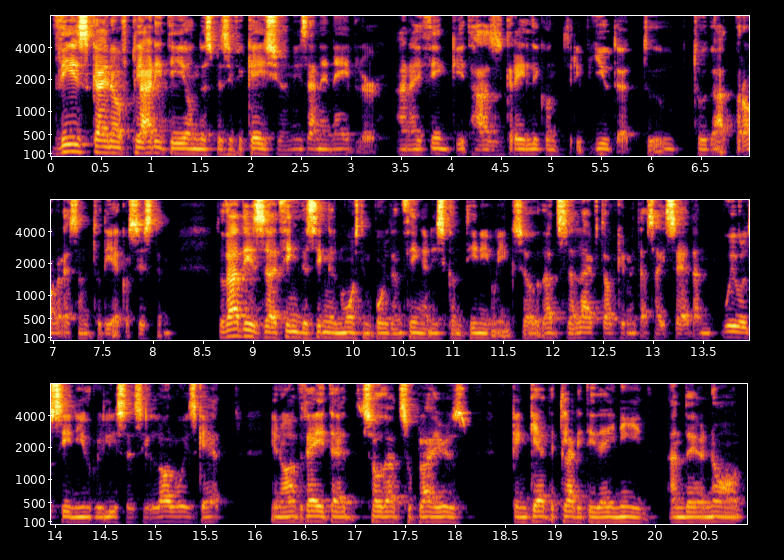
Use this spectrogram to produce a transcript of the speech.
This kind of clarity on the specification is an enabler, and I think it has greatly contributed to, to that progress and to the ecosystem. So that is, I think, the single most important thing and is continuing. So that's a live document, as I said, and we will see new releases. It'll always get, you know, updated so that suppliers can get the clarity they need and they're not,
